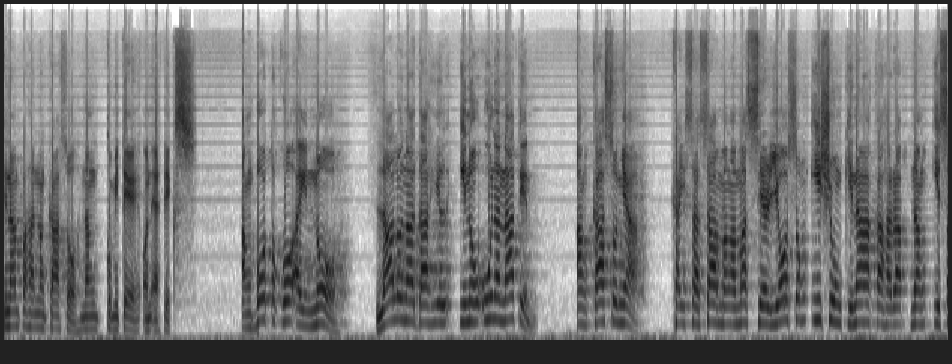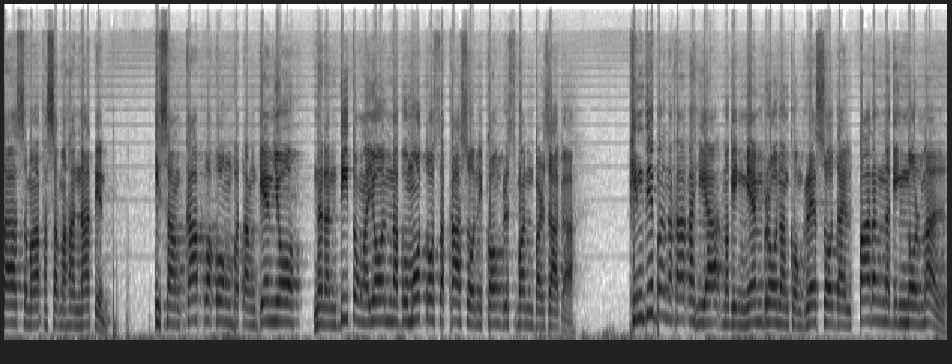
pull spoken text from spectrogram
sinampahan ng kaso ng Committee on Ethics. Ang boto ko ay no, lalo na dahil inuuna natin ang kaso niya kaysa sa mga mas seryosong isyong kinakaharap ng isa sa mga kasamahan natin. Isang kapwa kong Batanggenyo na nandito ngayon na bumoto sa kaso ni Congressman Barzaga. Hindi ba nakakahiya maging miyembro ng Kongreso dahil parang naging normal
